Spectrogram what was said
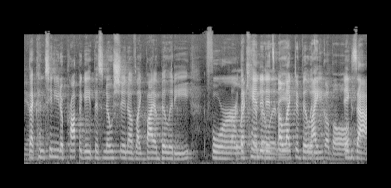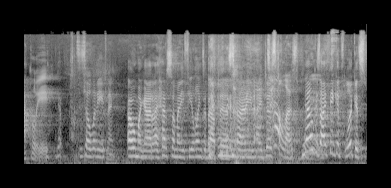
yeah. that continue to propagate this notion of like viability for the candidates electability. Likable. Exactly. Yep. So what do you think Oh my God, I have so many feelings about this. I mean, I just tell us. Please. No, because I think it's look, it's.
